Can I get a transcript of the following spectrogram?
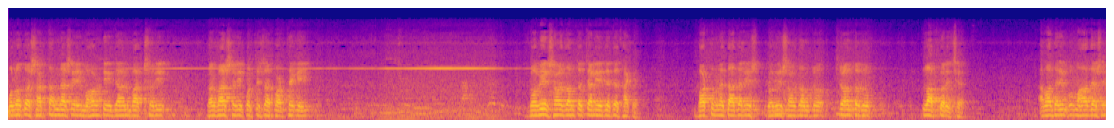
মূলত স্বার্থান্বেষে এই মহলটি দেওয়ানবাগ শরীফ দরবার শরীফ প্রতিষ্ঠার পর থেকেই গভীর ষড়যন্ত্র চালিয়ে যেতে থাকে। বর্তমানে তাদের গভীর ষড়যন্ত্র চূড়ান্ত রূপ লাভ করেছে। আমাদের উপমহাদেশে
